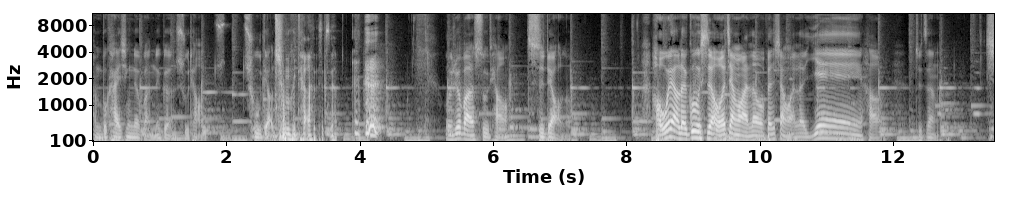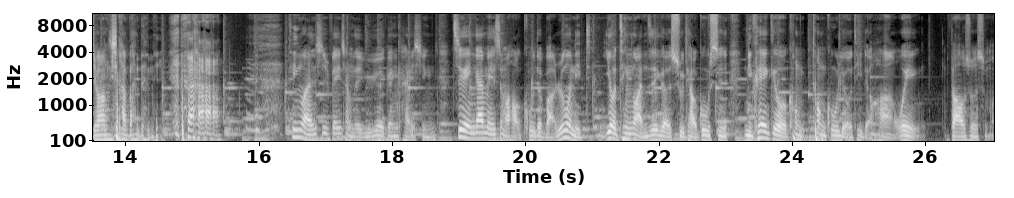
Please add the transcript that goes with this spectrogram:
很不开心的把那个薯条出掉，出掉这样，我就把薯条吃掉了。好无聊的故事哦，我讲完了，我分享完了，耶！好，就这样。希望下班的你，听完是非常的愉悦跟开心。这个应该没什么好哭的吧？如果你又听完这个薯条故事，你可以给我痛痛哭流涕的话，我也不知道说什么。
